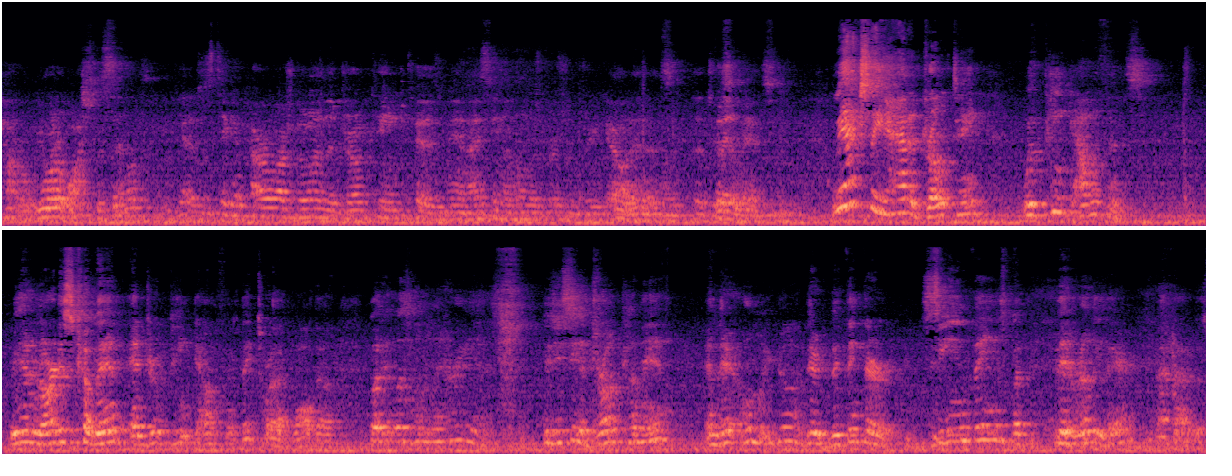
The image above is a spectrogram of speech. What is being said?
Power, you want to wash the cells? Yeah, just taking a power wash, going in the drunk tank, cause man, I seen a homeless person drink out Oh, it's, the it's toilet. We actually had a drunk tank with pink elephants. We had an artist come in and drew pink elephants. They tore that wall down, but it was hilarious. Did you see a drunk come in and they're oh my god, they think they're seeing things, but they're really there. I thought it was.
